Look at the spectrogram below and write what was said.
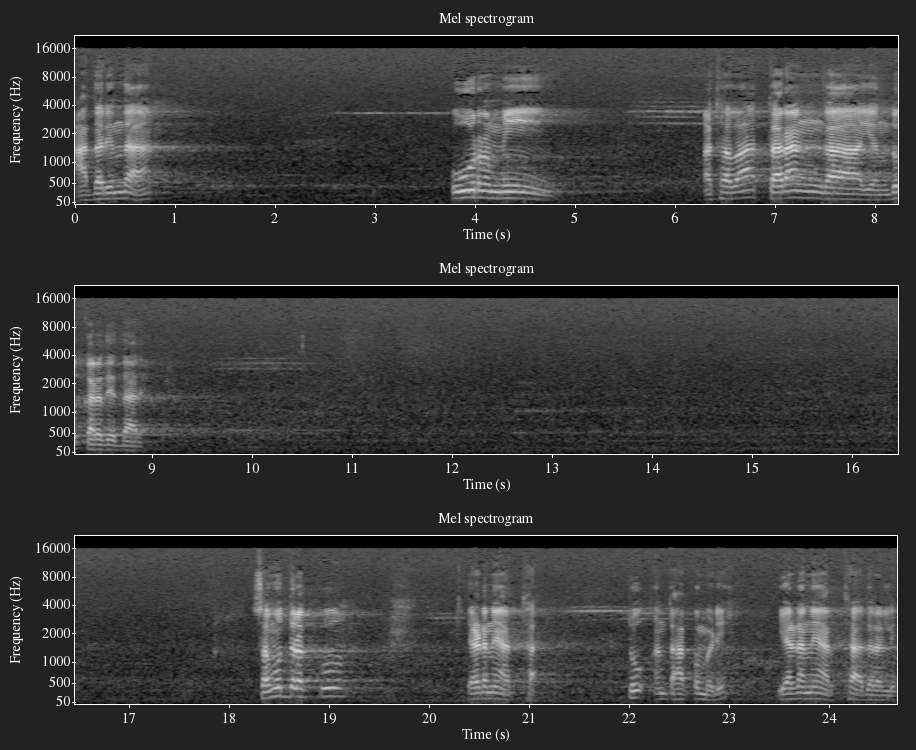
ಆದ್ದರಿಂದ ಊರ್ಮಿ ಅಥವಾ ತರಂಗ ಎಂದು ಕರೆದಿದ್ದಾರೆ. ಸಮುದ್ರಕ್ಕೂ ಎರಡನೇ ಅರ್ಥ. ಟು ಅಂತ ಹಾಕ್ಕೊಂಬೇಡಿ ಎರಡನೇ ಅರ್ಥ ಅದರಲ್ಲಿ.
